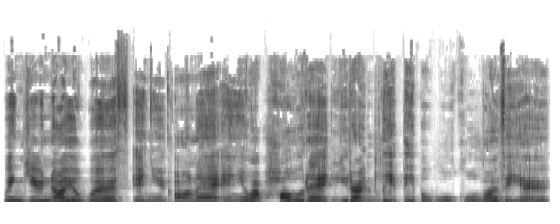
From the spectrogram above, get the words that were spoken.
When you know your worth and you honor and you uphold it, you don't let people walk all over you.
